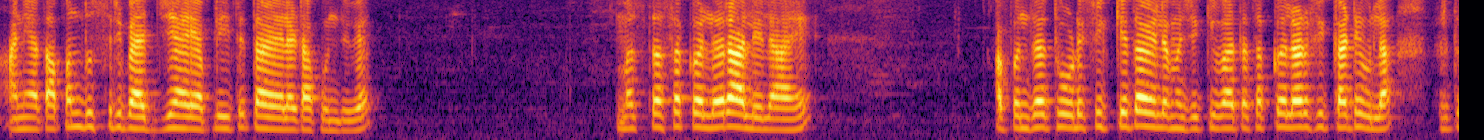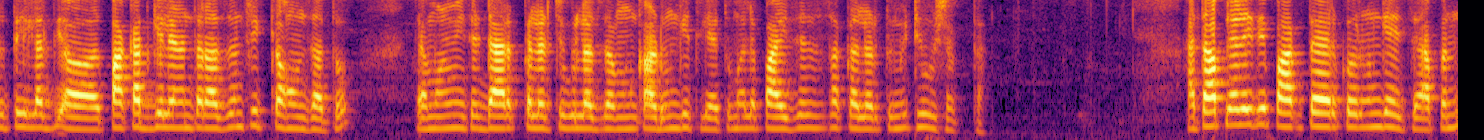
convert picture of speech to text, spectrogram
आणि आता आपण दुसरी बॅच जी आहे आपली इथे तळायला टाकून देऊयात. मस्त असा कलर आलेला आहे. आपण जर थोडे फिक्के तळले म्हणजे किंवा त्याचा कलर फिक्का ठेवला तर तो तेला पाकात गेल्यानंतर अजून फिक्का होऊन जातो. त्यामुळे मी इथे डार्क कलरचे गुलाबजामुन काढून घेतले आहे. तुम्हाला पाहिजे तसा कलर तुम्ही ठेवू शकता. आता आपल्याला इथे पाक तयार करून घ्यायचा आहे. आपण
